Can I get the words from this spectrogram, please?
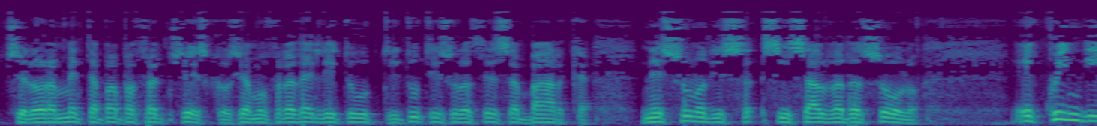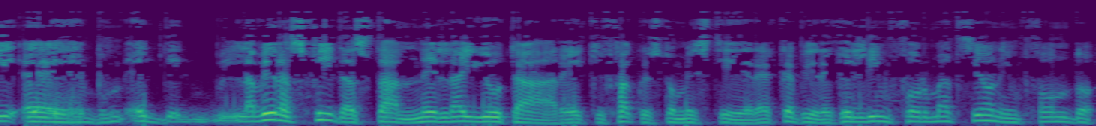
Ce lo rammenta Papa Francesco, siamo fratelli tutti, tutti sulla stessa barca, nessuno si salva da solo. E quindi eh, la vera sfida sta nell'aiutare chi fa questo mestiere a capire che l'informazione in fondo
